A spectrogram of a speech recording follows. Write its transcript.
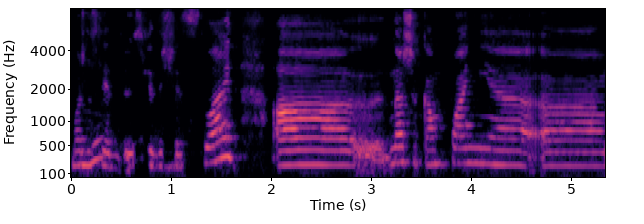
Можно след, следующий слайд. А, наша компания а,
